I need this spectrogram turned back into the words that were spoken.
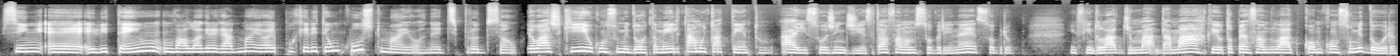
sim, é, ele tem um, um valor agregado maior, porque ele tem um custo maior, né? De produção. Eu acho que o consumidor também ele está muito atento a isso hoje em dia. Você estava falando sobre, né? Sobre o enfim, do lado de, da marca, e eu estou pensando do lado como consumidora.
